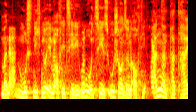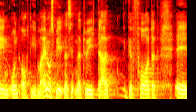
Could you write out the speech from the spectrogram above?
man ja. muss nicht nur immer auf die CDU und CSU schauen, sondern auch die anderen Parteien und auch die Meinungsbildner sind natürlich da gefordert, äh,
